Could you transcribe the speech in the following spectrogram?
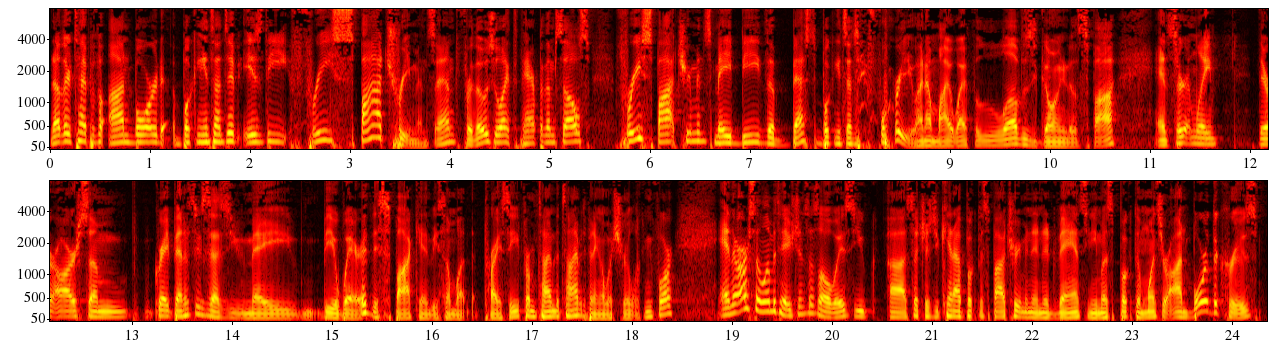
Another type of onboard booking incentive is the free spa treatments. And for those who like to pamper themselves, free spa treatments may be the best booking incentive for you. I know my wife loves going to the spa and certainly there are some great benefits as you may be aware. This spa can be somewhat pricey from time to time, depending on what you're looking for. And there are some limitations as always, you, uh, such as you cannot book the spa treatment in advance and you must book them once you're on board the cruise.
